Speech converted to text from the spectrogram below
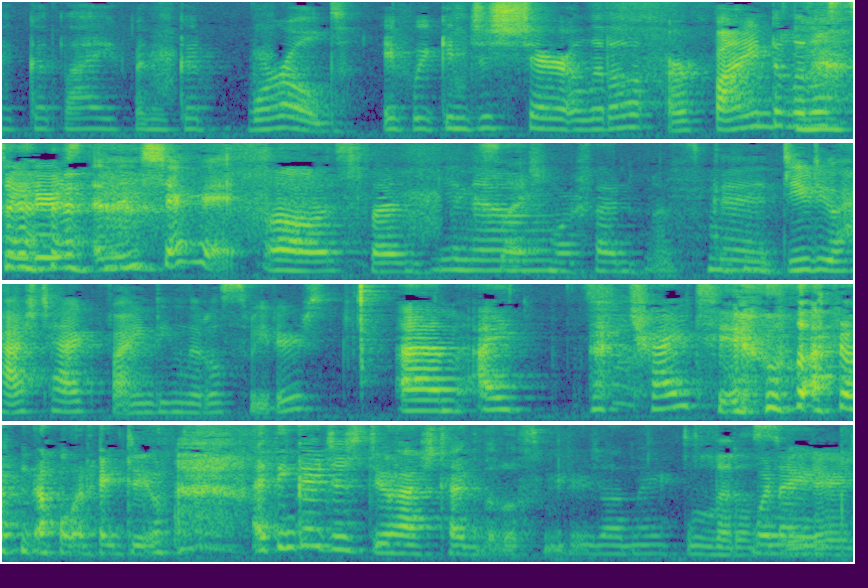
A good life and a good world if we can just share a little or find a little sweeters and then share it. Oh, it's fun. You Makes know. life more fun. That's good. Do you do hashtag finding little sweeters? Um, I try to. I don't know what I do. I think I just do hashtag little sweeters on there. Little When I-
